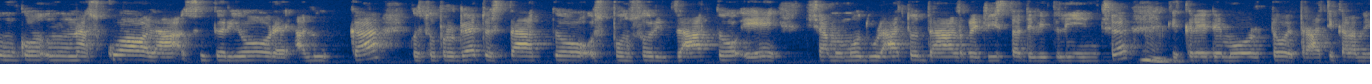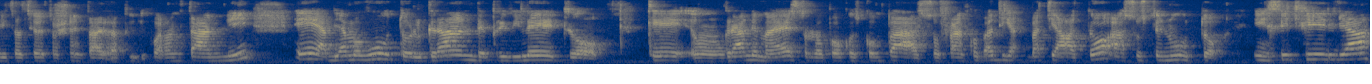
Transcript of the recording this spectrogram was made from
un, una scuola superiore a Lucca. Questo progetto è stato sponsorizzato e diciamo, modulato dal regista David Lynch, mm. che crede molto e pratica la meditazione trascendentale da più di 40 anni e abbiamo avuto il grande privilegio che un grande maestro da poco scomparso, Franco Battiato, ha sostenuto in Sicilia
